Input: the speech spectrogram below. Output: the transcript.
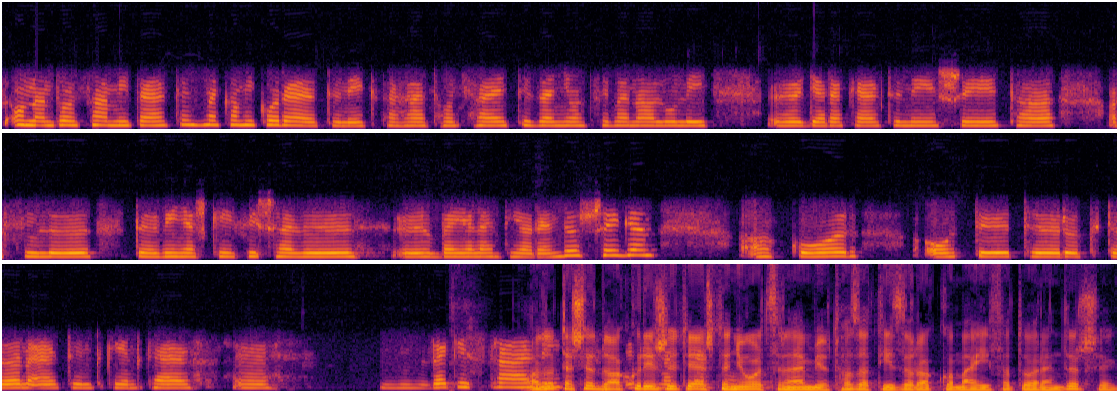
onnantól számít eltűntnek, amikor eltűnik. Tehát, hogyha egy 18 éven aluli gyerek eltűnését a, a szülő, törvényes képviselő bejelenti a rendőrségen, akkor ott őt rögtön eltűntként kell regisztrálni. Adott esetben akkor is, hogyha este 8 nem jött haza 10 óra, akkor már hívható a rendőrség?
